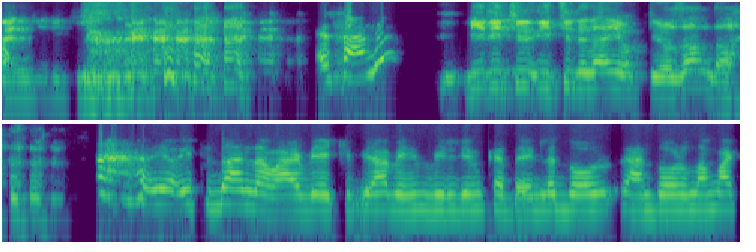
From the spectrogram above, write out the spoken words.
Ben de Efendim? Bir İTÜ, İTÜ neden yok diyor Ozan da. Yok İTÜ'den de var bir ekip ya benim bildiğim kadarıyla doğru yani doğrulamak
